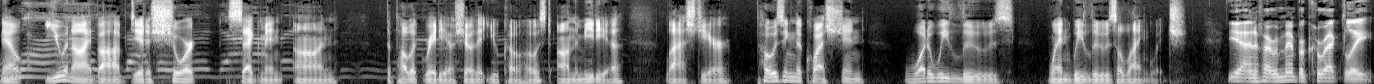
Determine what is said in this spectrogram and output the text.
Now, you and I, Bob, did a short segment on the public radio show that you co host on the media last year, posing the question what do we lose when we lose a language? Yeah, and if I remember correctly,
